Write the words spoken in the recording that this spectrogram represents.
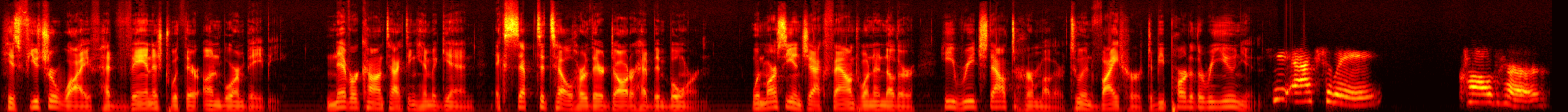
His future wife had vanished with their unborn baby, never contacting him again except to tell her their daughter had been born. When Marcie and Jack found one another, he reached out to her mother to invite her to be part of the reunion. He actually called her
